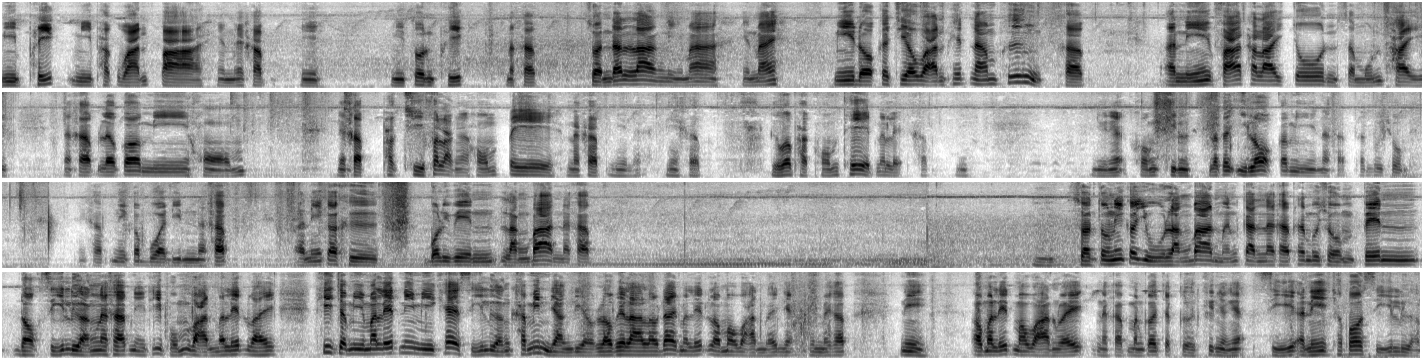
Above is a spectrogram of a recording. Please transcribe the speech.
มีพริกมีผักหวานป่าเห็นไหมครับนี่มีต้นพริกนะครับ ส่วนด้านล่างนี่มาเห็นไหมมีดอกกระเจียวหวานเพชรน้ำผึ้งครับ อันนี้ฟ้าทลายโจรสมุนไพร นะครับ แล้วก็มีหอมนะครับ ผักชีฝรั่งอะหอมเปย์นะครับ นี่แหละนี่ครับ หรือว่าผักหอมเทศนั่นแหละครับนี่อยู่เนี้ยของกินแล้วก็อีลอกก็มีนะครับ ท่านผู้ชมนี่ครับ นี่ก็บัวดินนะครับ อันนี้ก็คือบริเวณหลังบ้านนะครับอืม ส่วนตรงนี้ก็อยู่หลังบ้านเหมือนกันนะครับ ท่านผู้ชมเป็นดอกสีเหลืองนะครับ นี่ที่ผมหว่านเมล็ดไว้ ที่จะมีเมล็ดนี่มีแค่สีเหลืองขมิ้นอย่างเดียว เราเวลาเราได้เมล็ดเรามาหว่านไว้เนี่ยเห็นไหมครับ นี่เอาเมล็ดมาหว่านไว้นะครับ มันก็จะเกิดขึ้นอย่างเงี้ย สีอันนี้เฉพาะสีเหลือง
